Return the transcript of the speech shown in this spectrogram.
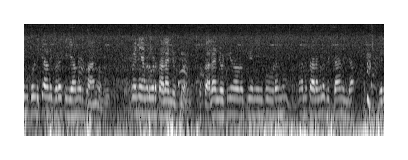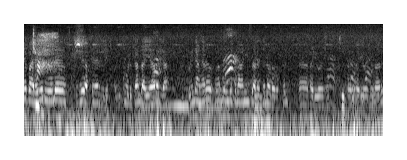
ഉൾക്കൊള്ളിച്ചാണ് ഇവിടെ ചെയ്യാമെന്നൊരു പ്ലാൻ വന്നത്. അപ്പോൾ പിന്നെ ഞങ്ങളിവിടെ സ്ഥലം അന്വേഷിക്കുകയാണ്. അപ്പോൾ സ്ഥലം അന്വേഷിക്കുന്നതോടൊപ്പം ഇനി ഇപ്പോൾ ഇവിടെ ഒന്നും നല്ല സ്ഥലങ്ങൾ കിട്ടാനില്ല. പിന്നെ പലരും ഇതുപോലെ പുതിയ കർഷകരില്ലേ അവർക്ക് കൊടുക്കാൻ തയ്യാറല്ല. പിന്നെ അങ്ങനെ വന്നു കഴിഞ്ഞപ്പോഴാണ് ഈ സ്ഥലത്തിന്റെ ഉടമസ്ഥൻ ഹരിവോജ് സാറ്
